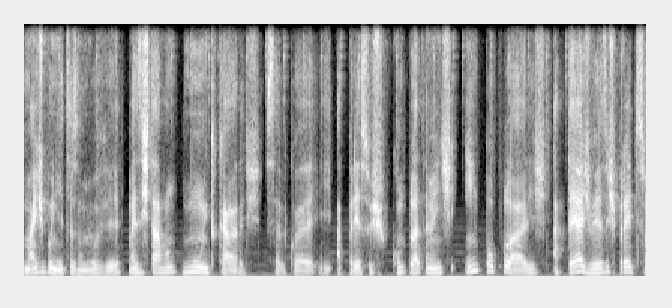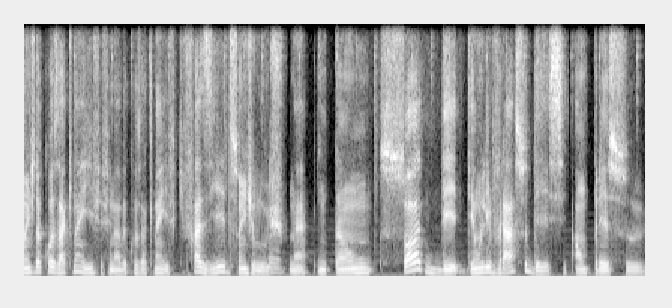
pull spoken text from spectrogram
mais bonitas, ao meu ver, mas estavam muito caras, sabe qual é? E a preços completamente impopulares, até às vezes para edições da Kozak Naif, afinada Kozak Naif, que fazia edições de luxo, né? Então, só de ter um livraço desse a um preço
